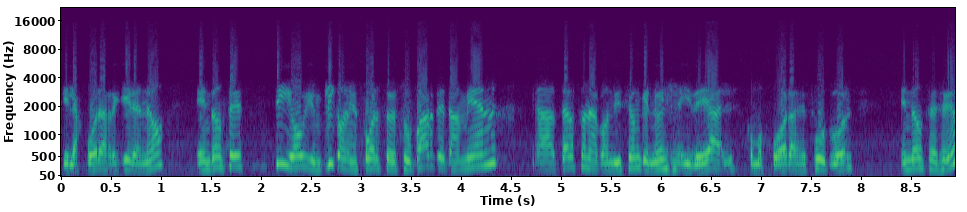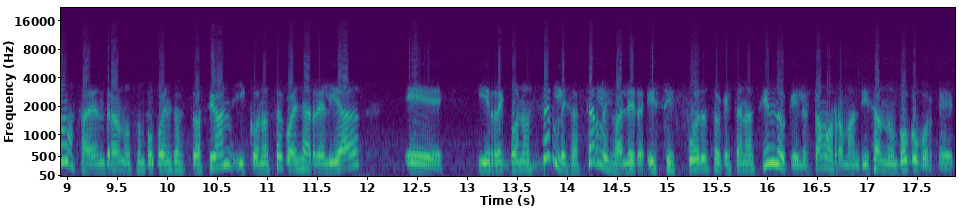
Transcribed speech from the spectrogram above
las jugadoras requieren, ¿no? Entonces, sí, obvio, implica un esfuerzo de su parte también, adaptarse a una condición que no es la ideal como jugadoras de fútbol. Entonces debemos adentrarnos un poco en esa situación y conocer cuál es la realidad eh, y reconocerles, hacerles valer ese esfuerzo que están haciendo, que lo estamos romantizando un poco porque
